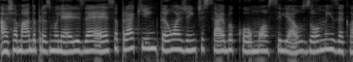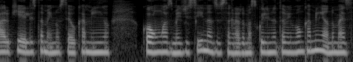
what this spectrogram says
a chamada para as mulheres é essa, para que então a gente saiba como auxiliar os homens. É claro que eles também no seu caminho com as medicinas e o sagrado masculino também vão caminhando, mas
